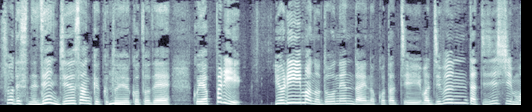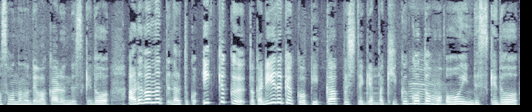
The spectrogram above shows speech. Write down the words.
そうですね。全13曲ということで、こうやっぱりより今の同年代の子たちは自分たち自身もそうなのでわかるんですけどアルバムってなるとこう1曲とかリード曲をピックアップしてやっぱ聴くことも多いんですけど、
